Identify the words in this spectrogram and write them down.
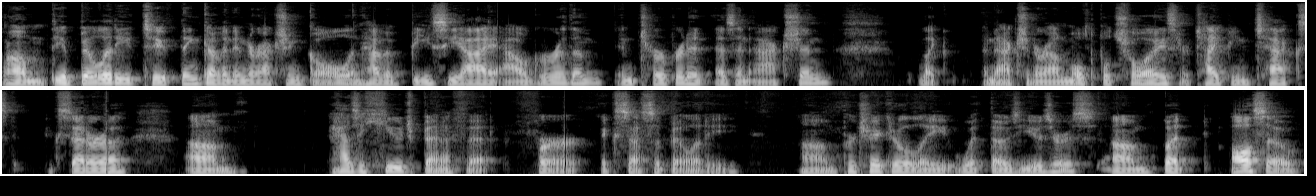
Um, the ability to think of an interaction goal and have a BCI algorithm interpret it as an action, like an action around multiple choice or typing text, etc., um, has a huge benefit for accessibility um, particularly with those users, um, but also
